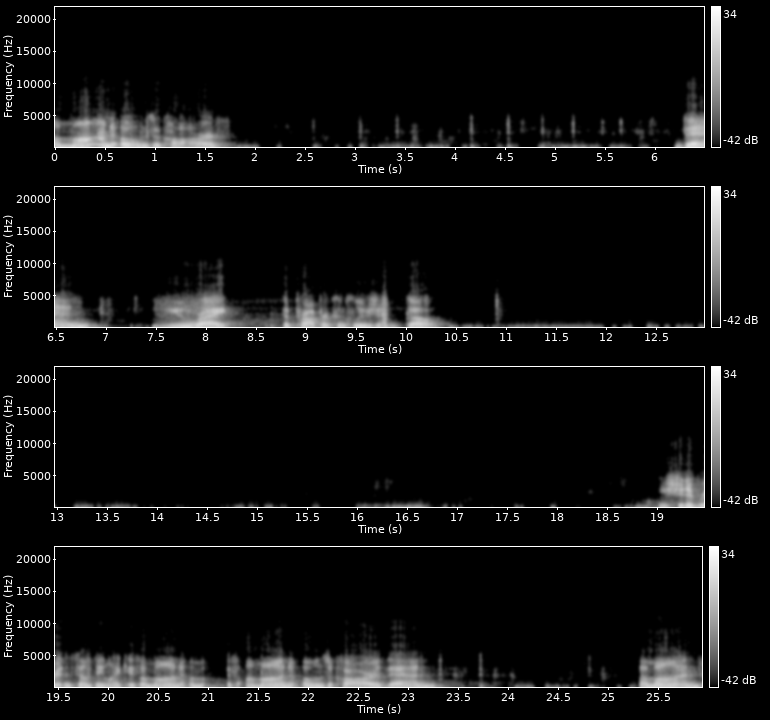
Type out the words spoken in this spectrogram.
Aman owns a car, then you write the proper conclusion. Go. You should have written something like, if Aman, um, if Aman owns a car, then Aman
